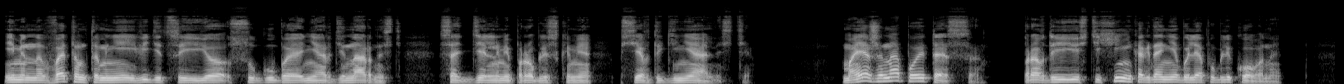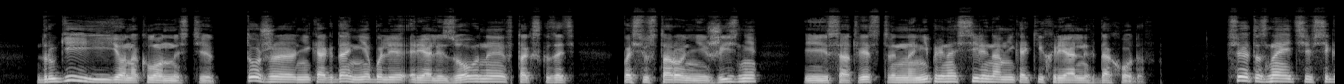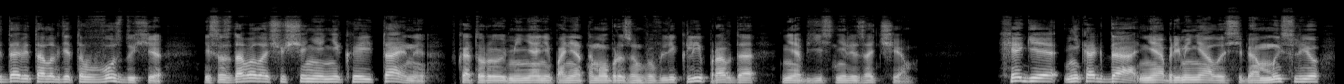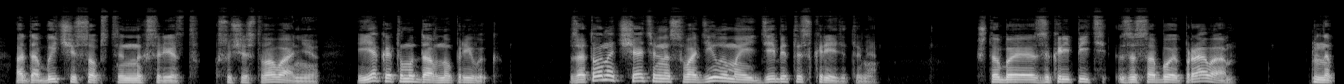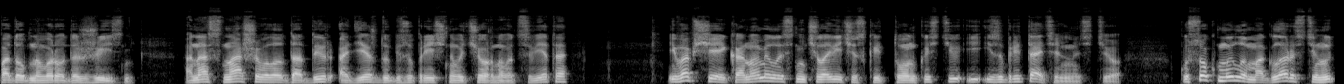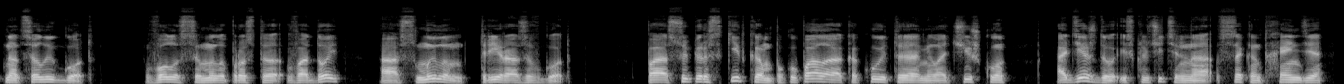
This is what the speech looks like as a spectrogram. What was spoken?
Именно в этом-то мне и видится ее сугубая неординарность с отдельными проблесками псевдогениальности. Моя жена поэтесса, правда, ее стихи никогда не были опубликованы. Другие ее наклонности тоже никогда не были реализованы в, так сказать, посюсторонней жизни – и, соответственно, не приносили нам никаких реальных доходов. Все это, знаете, всегда витало где-то в воздухе и создавало ощущение некой тайны, в которую меня непонятным образом вовлекли, правда, не объяснили зачем. Хеге никогда не обременяла себя мыслью о добыче собственных средств к существованию, и я к этому давно привык. Зато она тщательно сводила мои дебеты с кредитами. Чтобы закрепить за собой право на подобного рода жизнь, она снашивала до дыр одежду безупречного черного цвета и вообще экономила с нечеловеческой тонкостью и изобретательностью. Кусок мыла могла растянуть на целый год. Волосы мыла просто водой, а с мылом три раза в год. По суперскидкам покупала какую-то мелочишку, одежду исключительно в секонд-хенде,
